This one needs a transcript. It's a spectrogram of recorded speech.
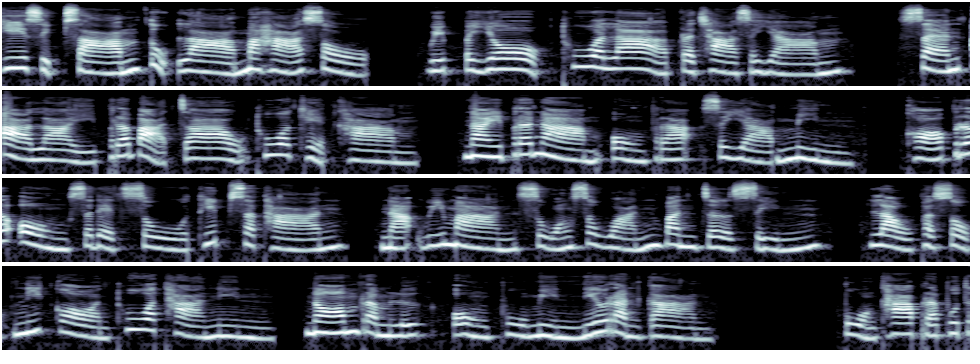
ที่ 13 ตุลามหาโศก วิปโยค ทั่วล่าประชาสยาม แสนอาลัยพระบาทเจ้าทั่วเขตคาม ในพระนามองค์พระสยามมิน ขอพระองค์เสด็จสู่ทิพสถาน ณวิมานสวงสวรรค์บรรเจิดศิลเหล่าผสกนิกรทั่วธานิน น้อมรำลึกองค์ภูมินนิรันการ ป่วงข้าพระพุทธ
